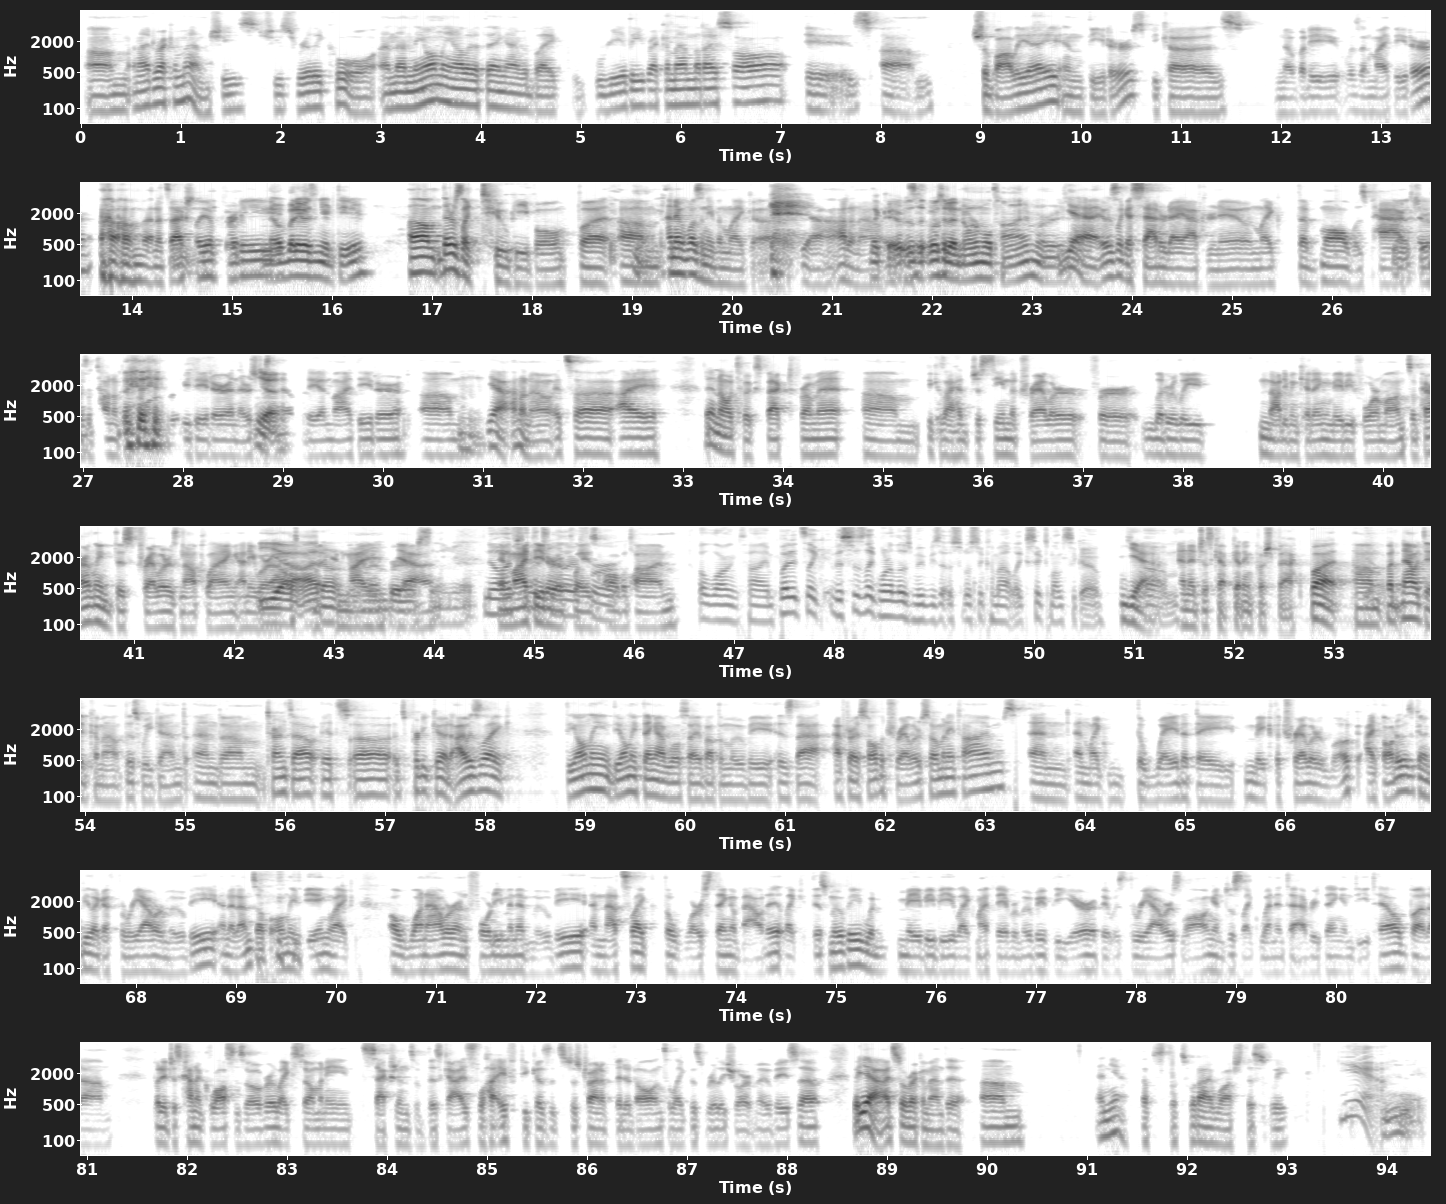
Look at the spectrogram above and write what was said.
um, and I'd recommend. She's she's really cool. And then the only other thing I would like really recommend that I saw is um, Chevalier in theaters because nobody was in my theater, um, and it's actually a pretty Nobody was in your theater. Um, there's like two people, but um, and it wasn't even like uh, yeah, I don't know. Like, was it was it a normal time or? Yeah, it was like a Saturday afternoon. Like the mall was packed. There was a ton of people in the movie theater, and there's just Yeah. nobody in my theater. Um, Mhm. Yeah, I don't know. It's uh, I didn't know what to expect from it um, because I had just seen the trailer for literally not even kidding, maybe four months. Apparently, this trailer is not playing anywhere Yeah, else. I don't in my, remember Yeah, seeing it. No, in I've my seen the theater, it plays all the time. a long time, but it's like this is like one of those movies that was supposed to come out like six months ago. Yeah, Um, and it just kept getting pushed back. But um, Yeah. but now it did come out this weekend, and um, turns out it's uh, it's pretty good. I was like, the only the only thing I will say about the movie is that after I saw the trailer so many times, and and like the way that they make the trailer look, I thought it was going to be like a three hour movie, and it ends up only being like a one hour and 40 minute movie and that's like the worst thing about it. Like this movie would maybe be like my favorite movie of the year if it was three hours long and just like went into everything in detail but um but it just kind of glosses over like so many sections of this guy's life because it's just trying to fit it all into like this really short movie so but yeah i'd still recommend it um and yeah that's that's what i watched this week Yeah, Ooh.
